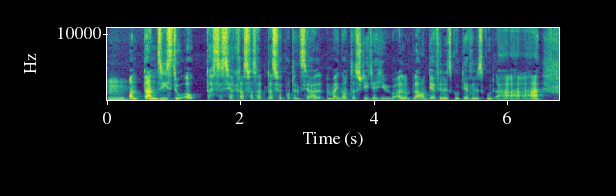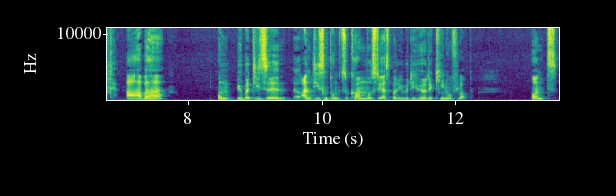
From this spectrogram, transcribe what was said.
Mhm. Und dann siehst du, oh, das ist ja krass, was hat denn das für Potenzial? Oh mein Gott, das steht ja hier überall und bla, und der findet es gut, der findet es gut, aha, aha, aha. Aber um über diese, an diesen Punkt zu kommen, musst du erstmal über die Hürde Kinoflop. Und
